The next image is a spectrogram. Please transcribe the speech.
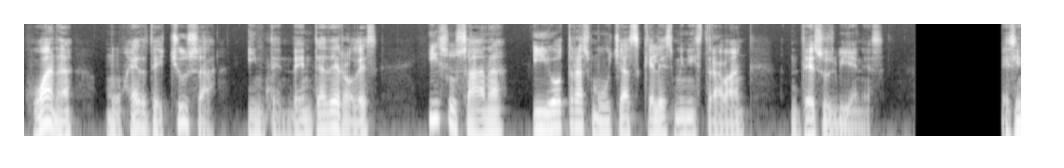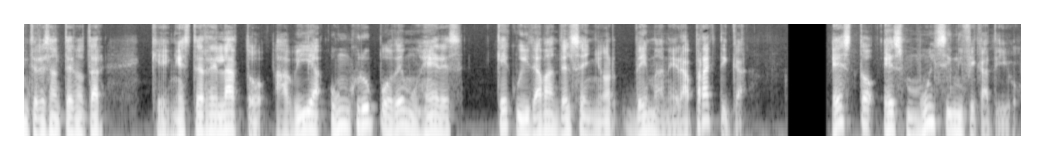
Juana, mujer de Chuza, intendente de Herodes, y Susana y otras muchas que les ministraban de sus bienes. Es interesante notar que en este relato había un grupo de mujeres que cuidaban del Señor de manera práctica. Esto es muy significativo.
